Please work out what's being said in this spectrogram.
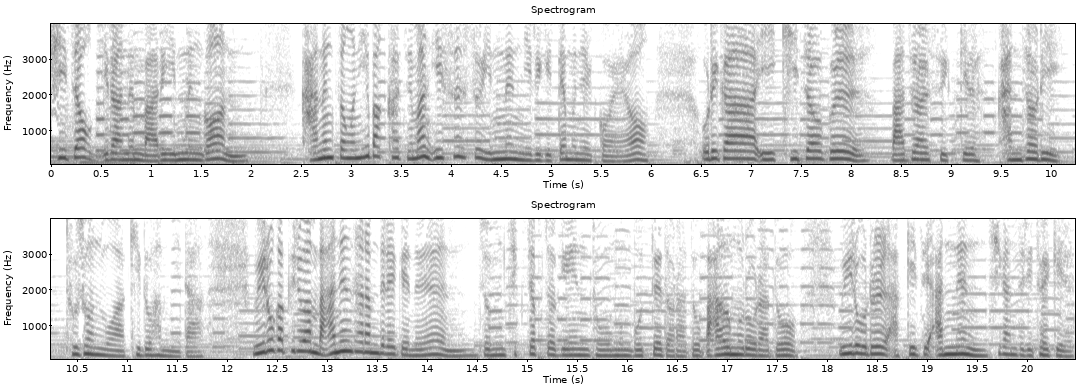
기적이라는 말이 있는 건 가능성은 희박하지만 있을 수 있는 일이기 때문일 거예요. 우리가 이 기적을 마주할 수 있길 간절히 두 손 모아 기도합니다. 위로가 필요한 많은 사람들에게는 좀 직접적인 도움은 못 되더라도 마음으로라도 위로를 아끼지 않는 시간들이 되길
